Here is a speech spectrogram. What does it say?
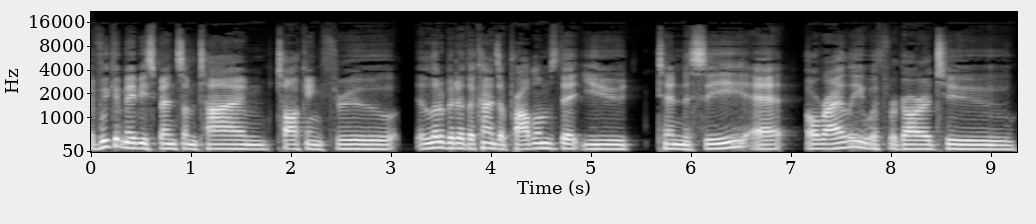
if we could maybe spend some time talking through a little bit of the kinds of problems that you tend to see at O'Reilly with regard to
